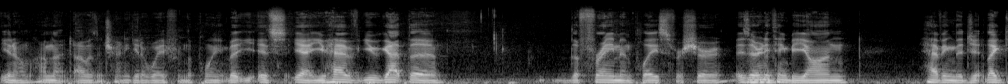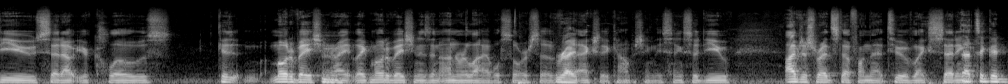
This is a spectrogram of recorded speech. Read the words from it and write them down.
you know, I'm not I wasn't trying to get away from the point, but it's yeah, you have you got the the frame in place for sure. Is there Mhm. anything beyond having the like do you set out your clothes cuz motivation, Mhm. right? Like motivation is an unreliable source of Right. actually accomplishing these things. So do you I've just read stuff on that too of like setting that's a good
